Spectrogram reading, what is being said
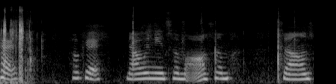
Okay. Okay. Now we need some awesome sounds.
